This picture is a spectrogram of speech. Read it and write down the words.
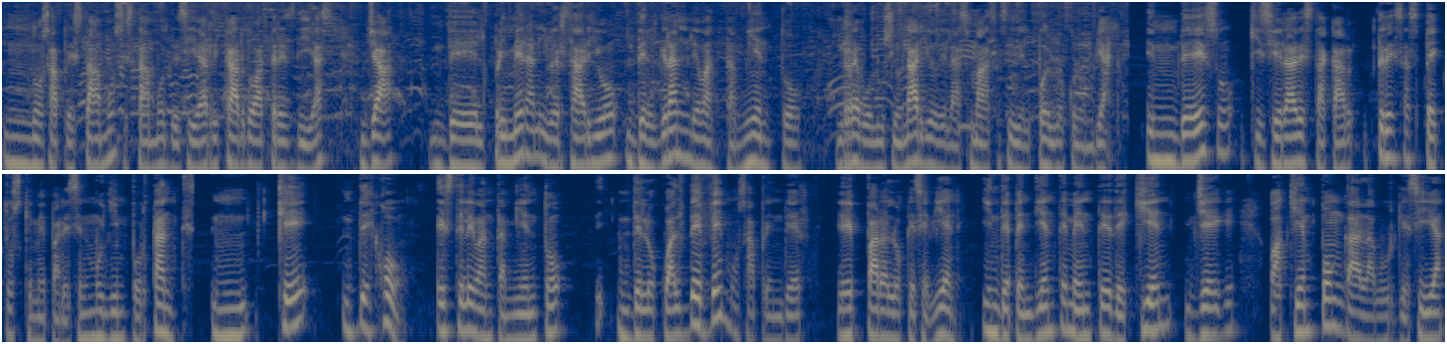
nos aprestamos, estamos, decía Ricardo, a tres días ya del primer aniversario del gran levantamiento revolucionario de las masas y del pueblo colombiano. De eso quisiera destacar tres aspectos que me parecen muy importantes. Mm, ¿Qué dejó este levantamiento de lo cual debemos aprender eh, para lo que se viene, independientemente de quién llegue o a quién ponga a la burguesía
